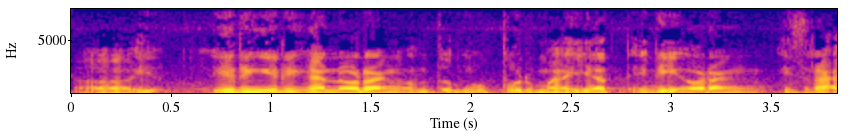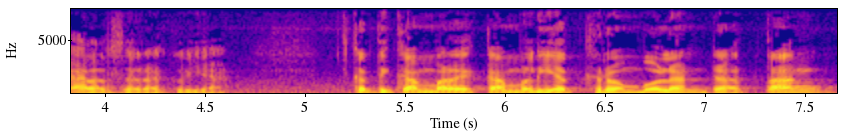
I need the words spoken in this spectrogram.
uh, iring-iringan orang untuk ngubur mayat, ini orang Israel, saudaraku ya. Ketika mereka melihat gerombolan datang,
